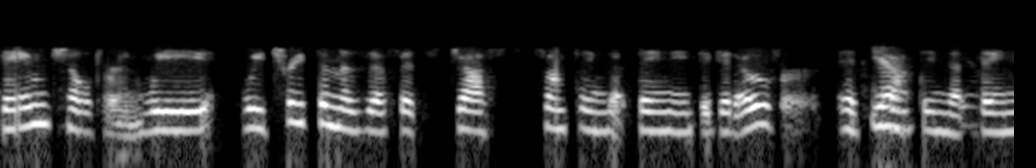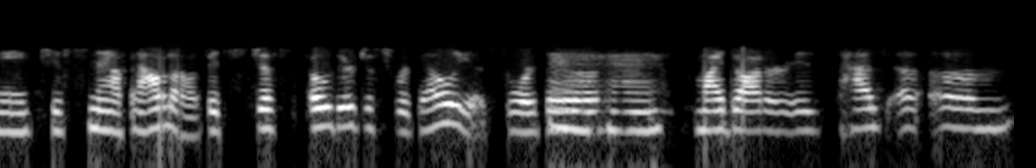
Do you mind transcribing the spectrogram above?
shame children. We we treat them as if it's just something that they need to get over. It's yeah. something that they need to snap out of. It's just oh they're just rebellious or they're mm-hmm. my daughter is has a um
